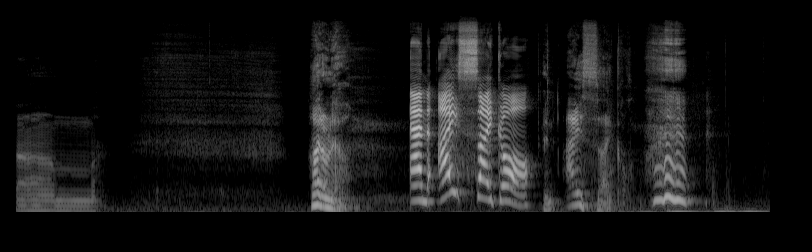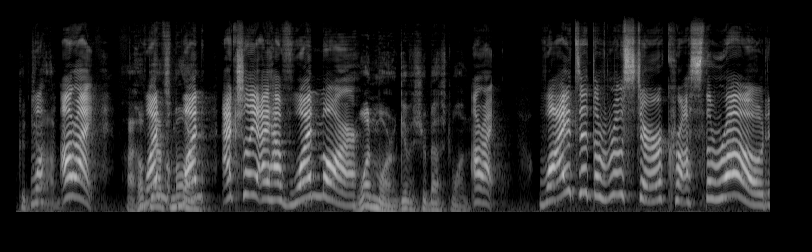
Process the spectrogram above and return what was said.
Um. I don't know. An ice cycle. An ice cycle. Good job. all right. I hope One. that's more. One. Actually, I have one more. One more. Give us your best one. All right. Why did the rooster cross the road?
